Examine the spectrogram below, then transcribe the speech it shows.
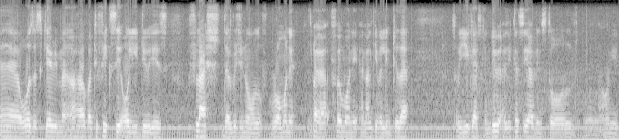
Uh, was a scary matter. However to fix it all you do is flash the original ROM on it uh, firm on it and I'll give a link to that. So you guys can do it. As you can see I've installed I only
